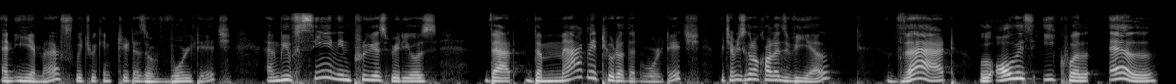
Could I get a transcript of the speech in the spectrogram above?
an EMF, which we can treat as a voltage. And we've seen in previous videos that the magnitude of that voltage, which I'm just gonna call as VL, that will always equal L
